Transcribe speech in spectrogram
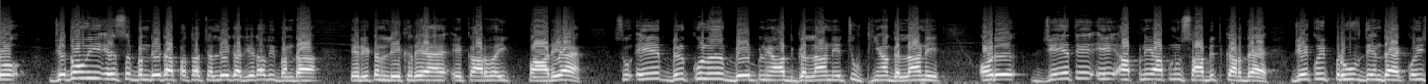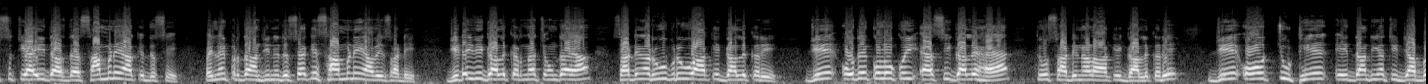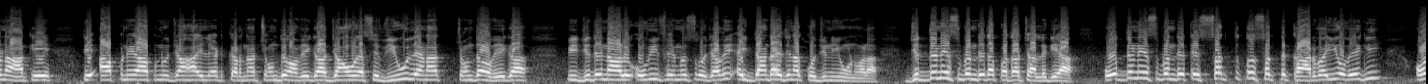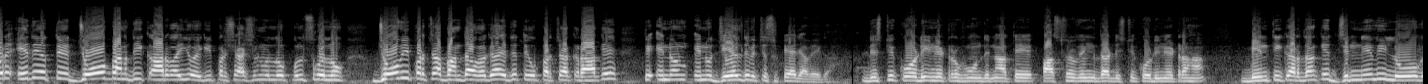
ਜਦੋਂ ਵੀ ਇਸ ਬੰਦੇ ਦਾ ਪਤਾ ਚੱਲੇਗਾ, ਜਿਹੜਾ ਵੀ ਬੰਦਾ ਇਹ ਰਿਟਰਨ ਲਿਖ ਰਿਹਾ ਹੈ, ਇਹ ਕਾਰਵਾਈ ਪਾ ਰਿਹਾ ਹੈ, ਸੋ ਇਹ ਬਿਲਕੁਲ ਬੇਬੁਨਿਆਦ ਗੱਲਾਂ ਨੇ, ਝੂਠੀਆਂ ਗੱਲਾਂ ਨੇ। ਔਰ ਜੇ ਤੇ ਇਹ ਆਪਣੇ ਆਪ ਨੂੰ ਸਾਬਿਤ ਕਰਦਾ ਹੈ, ਜੇ ਕੋਈ ਪ੍ਰੂਫ ਦਿੰਦਾ ਹੈ, ਕੋਈ ਸਚਾਈ ਦੱਸਦਾ ਸਾਹਮਣੇ ਆ ਕੇ ਦੱਸੇ। ਪਹਿਲਾਂ ਹੀ ਪ੍ਰਧਾਨ ਜੀ ਨੇ ਦੱਸਿਆ ਕਿ ਸਾਹਮਣੇ ਆਵੇ ਸਾਡੇ। ਜਿਹੜੀ ਵੀ ਗੱਲ ਕਰਨਾ ਚਾਹੁੰਦਾ ਆ, ਸਾਡੇ ਨਾਲ ਰੂਬਰੂ ਆ ਕੇ ਗੱਲ ਕਰੇ। ਜੇ ਉਹਦੇ ਕੋਲੋਂ ਕੋਈ ਐਸੀ ਗੱਲ ਹੈ, ਤੇ ਉਹ ਸਾਡੇ ਨਾਲ ਆ ਕੇ ਗੱਲ ਕਰੇ। ਜੇ ਉਹ ਝੂਠੇ ਇਦਾਂ ਦੀਆਂ ਚੀਜ਼ਾਂ ਬਣਾ ਕੇ ਤੇ ਆਪਣੇ ਆਪ ਨੂੰ ਜਾਂ ਹਾਈਲਾਈਟ ਕਰਨਾ ਚਾਹੁੰਦਾ ਹੋਵੇਗਾ, ਜਾਂ ਉਹ ਐਸੇ ਵਿਊ ਲੈਣਾ ਚਾਹੁੰਦਾ ਹੋਵੇਗਾ, ਵੀ ਜਿਹਦੇ ਨਾਲ ਉਹ ਵੀ ਫੇਮਸ ਹੋ ਜਾਵੇ ਇਦਾਂ ਦਾ ਇਹਦੇ ਨਾਲ ਕੁਝ ਨਹੀਂ ਹੋਣ ਵਾਲਾ। ਜਿੱਦਣ ਇਸ ਬੰਦੇ ਦਾ ਪਤਾ ਚੱਲ ਗਿਆ ਉਦੋਂ ਇਸ ਬੰਦੇ ਤੇ ਸਖਤ ਤੋਂ ਸਖਤ ਕਾਰਵਾਈ ਹੋਵੇਗੀ ਔਰ ਇਹਦੇ ਉੱਤੇ ਜੋ ਬਣਦੀ ਕਾਰਵਾਈ ਹੋਏਗੀ ਪ੍ਰਸ਼ਾਸਨ ਵੱਲੋਂ, ਪੁਲਿਸ ਵੱਲੋਂ, ਜੋ ਵੀ ਪਰਚਾ ਬੰਦਾ ਹੋਵੇਗਾ, ਇਹਦੇ ਤੇ ਉਹ ਪਰਚਾ ਕਰਾ ਕੇ ਤੇ ਇਹਨਾਂ ਨੂੰ, ਇਹਨੂੰ ਜੇਲ੍ਹ ਦੇ ਵਿੱਚ ਸੁੱਟਿਆ ਜਾਵੇਗਾ। ਡਿਸਟ੍ਰਿਕਟ ਕੋਆਰਡੀਨੇਟਰ ਹੋਣ ਦੇ ਨਾਤੇ ਪਾਸਟਰ ਵਿੰਗ ਦਾ ਡਿਸਟ੍ਰਿਕਟ ਕੋਆਰਡੀਨੇਟਰ ਹਾਂ। ਬੇਨਤੀ ਕਰਦਾ ਕਿ ਜਿੰਨੇ ਵੀ ਲੋਕ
